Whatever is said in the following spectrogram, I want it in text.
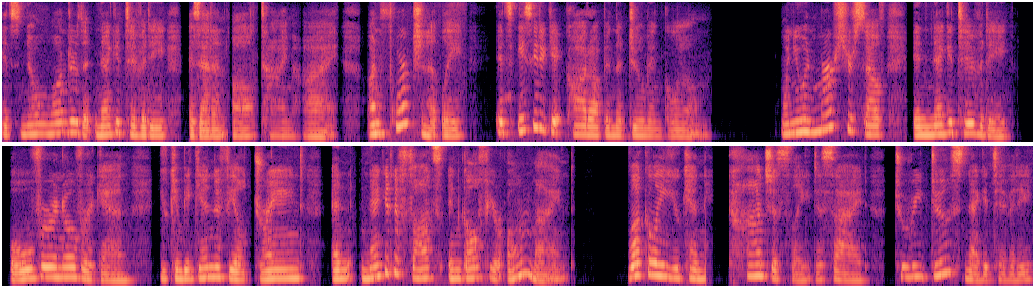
it's no wonder that negativity is at an all time high. Unfortunately, it's easy to get caught up in the doom and gloom. When you immerse yourself in negativity over and over again, you can begin to feel drained and negative thoughts engulf your own mind. Luckily, you can consciously decide to reduce negativity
